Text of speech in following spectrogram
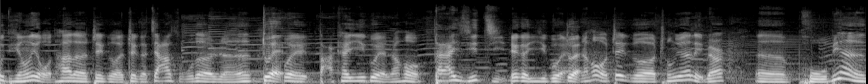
不停有他的这个这个家族的人，对，会打开衣柜，然后大家一起挤这个衣柜，对。然后这个成员里边，呃，普遍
